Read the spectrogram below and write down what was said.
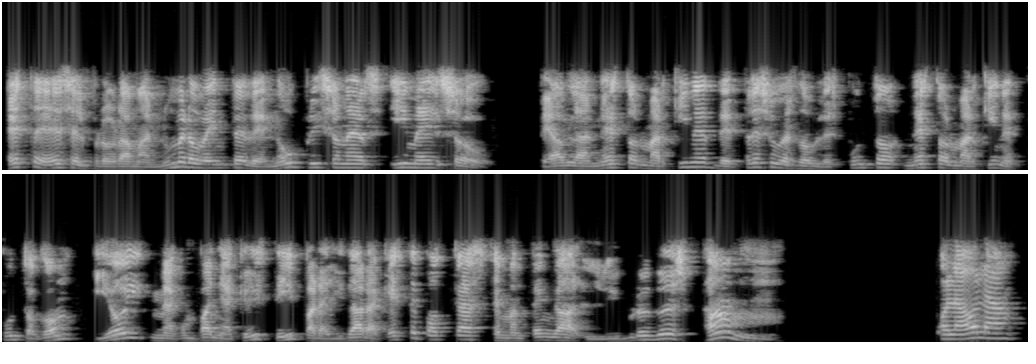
Este es el programa número 20 de No Prisoners Email Show. Te habla Néstor Marquínez de www.nestormarquinez.com y hoy me acompaña Christy para ayudar a que este podcast se mantenga libre de spam. Hola, hola.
